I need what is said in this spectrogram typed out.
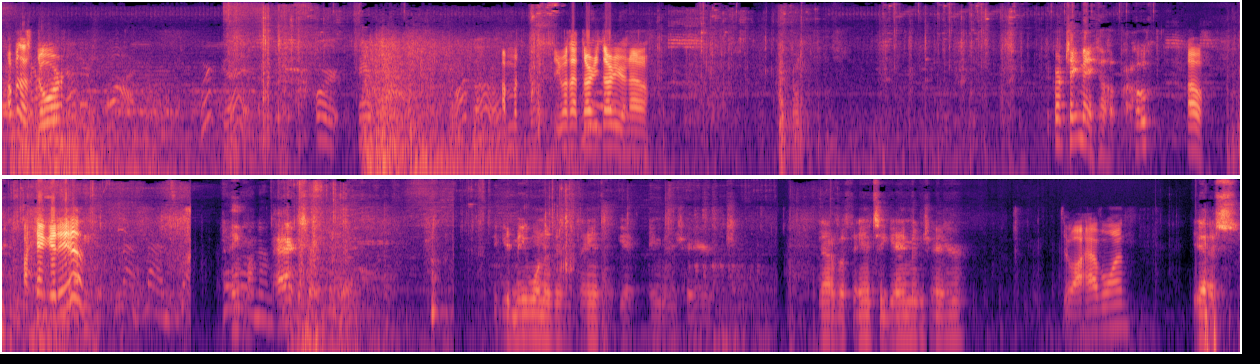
Open this door. We're good. Or. Or both. I'm a, you want that 30 30 or no? Pick our teammate up, bro. Oh, I can't get in. Dang, my back's hurt. You give me one of them fancy gaming chairs. You have a fancy gaming chair? Do I have one? Yes.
